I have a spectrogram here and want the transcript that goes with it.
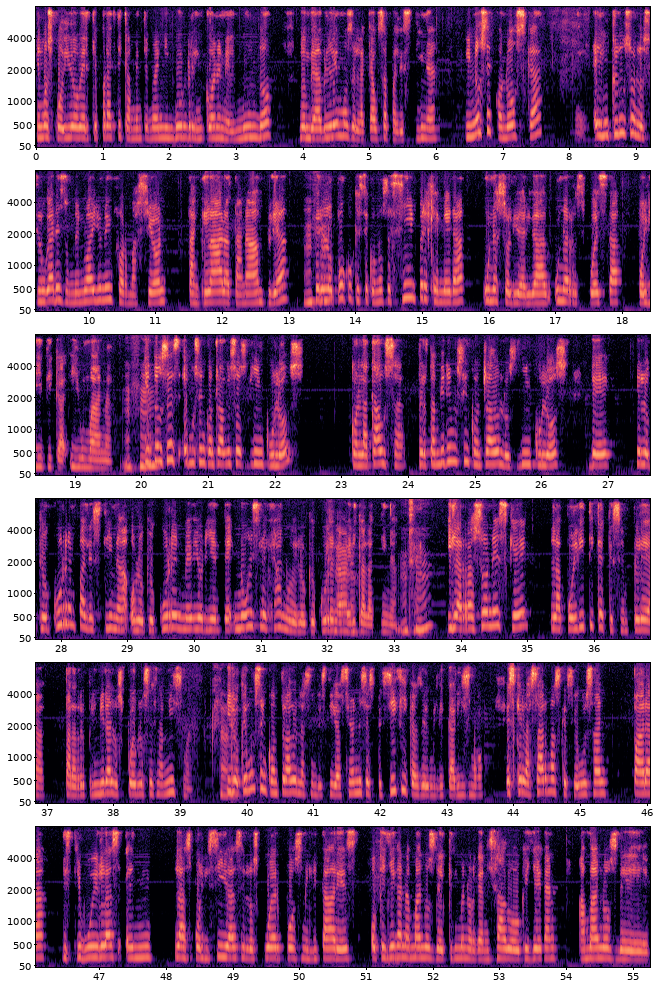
hemos podido ver que prácticamente no hay ningún rincón en el mundo donde hablemos de la causa palestina y no se conozca e incluso en los lugares donde no hay una información tan clara, tan amplia, pero lo poco que se conoce siempre genera una solidaridad, una respuesta política y humana. Y entonces hemos encontrado esos vínculos con la causa, pero también hemos encontrado los vínculos de que lo que ocurre en Palestina o lo que ocurre en Medio Oriente no es lejano de lo que ocurre en América Latina. Y la razón es que la política que se emplea para reprimir a los pueblos es la misma. Y lo que hemos encontrado en las investigaciones específicas del militarismo es que las armas que se usan para distribuirlas en las policías, en los cuerpos militares, o que llegan a manos del crimen organizado, o que llegan a manos de,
